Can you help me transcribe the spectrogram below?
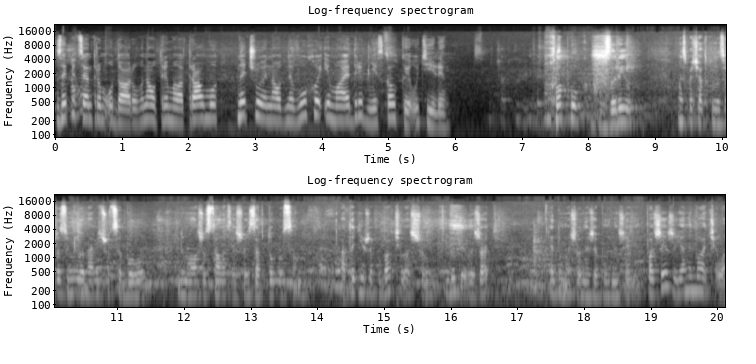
з епіцентром удару. Вона отримала травму, не чує на одне вухо і має дрібні скалки у тілі. Хлопок, взрив. Ми спочатку не зрозуміли навіть, що це було. Думала, що сталося щось з автобусом. А тоді вже побачила, що люди лежать. Я думаю, що вони вже були неживі. Пожежі я не бачила,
